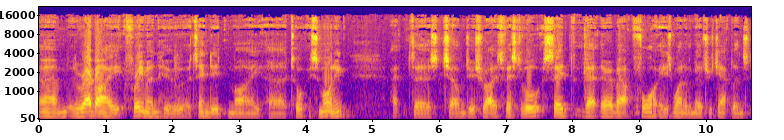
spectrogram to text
um, the Rabbi Freeman, who attended my uh, talk this morning at uh, Shalom Jewish Writers Festival, said that there are about four. He's one of the military chaplains.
